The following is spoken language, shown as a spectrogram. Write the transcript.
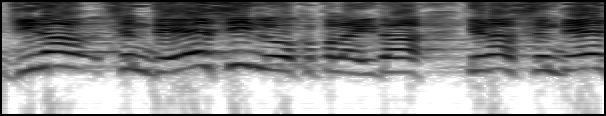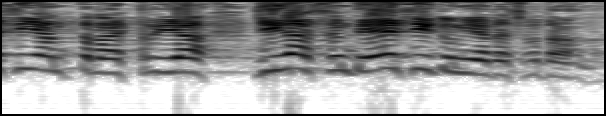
ਜਿਹਦਾ ਸੰਦੇਸ਼ ਹੀ ਲੋਕ ਭਲਾਈ ਦਾ, ਜਿਹੜਾ ਸੰਦੇਸ਼ ਹੀ ਅੰਤਰਰਾਸ਼ਟਰੀ ਆ, ਜਿਹਦਾ ਸੰਦੇਸ਼ ਹੀ ਦੁਨੀਆ ਦਾ ਸੰਵਿਧਾਨ ਆ।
